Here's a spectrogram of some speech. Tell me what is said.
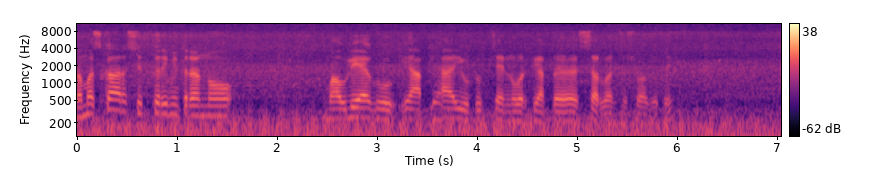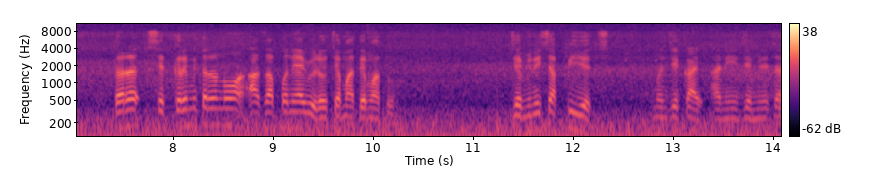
नमस्कार शेतकरी मित्रांनो माऊली ॲग्रो या आपल्या यूट्यूब चॅनलवरती आपलं सर्वांचं स्वागत आहे. तर शेतकरी मित्रांनो आज आपण या व्हिडिओच्या माध्यमातून जमिनीचा पी एच म्हणजे काय आणि जमिनीचा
